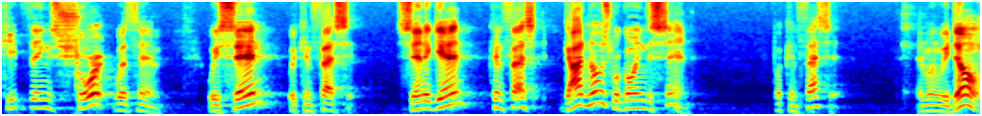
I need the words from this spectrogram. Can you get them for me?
keep things short with Him. We sin, we confess it. Sin again, confess it. God knows we're going to sin, but confess it. And when we don't,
